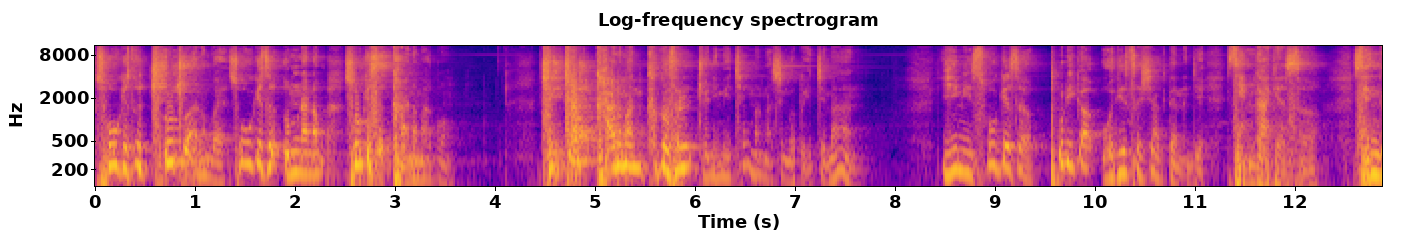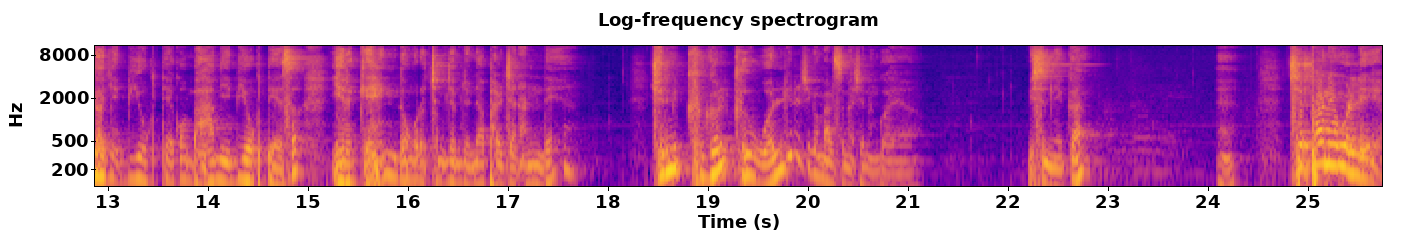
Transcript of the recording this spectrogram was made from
속에서 저주하는 거야. 속에서 음란하고 속에서 간음하고. 직접 가늠한 그것을 주님이 책망하신 것도 있지만 이미 속에서 뿌리가 어디서 시작되는지 생각에서 생각이 미혹되고 마음이 미혹돼서 이렇게 행동으로 점점 점점 발전하는데 주님이 그걸 그 원리를 지금 말씀하시는 거예요 믿습니까? 예? 재판의 원리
